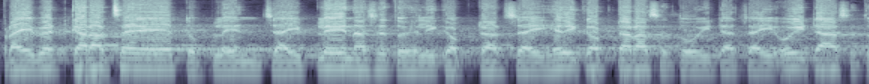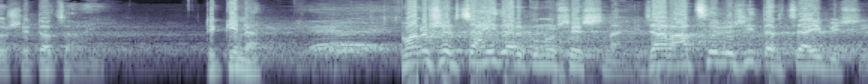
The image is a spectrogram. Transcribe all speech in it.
প্রাইভেট কার আছে তো প্লেন চাই। প্লেন আছে তো হেলিকপ্টার চাই। হেলিকপ্টার আছে তো ওইটা চাই। ওইটা আছে তো সেটা চাই। ঠিক কিনা মানুষের চাহিদার কোনো শেষ নাই। যার আছে বেশি, তার চাই বেশি।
